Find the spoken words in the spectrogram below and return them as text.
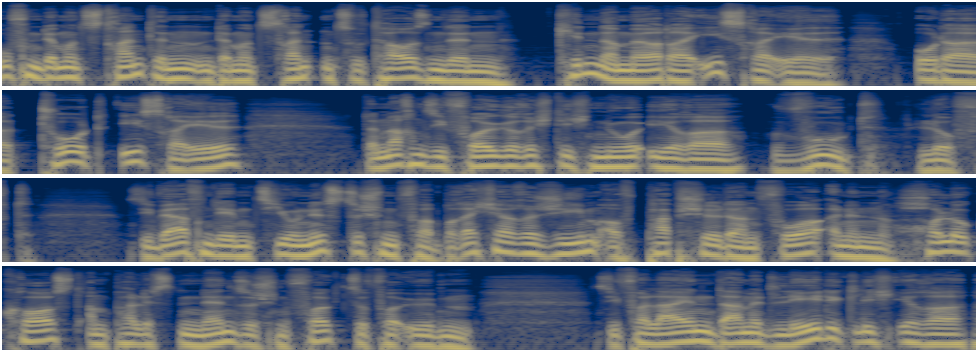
Rufen Demonstrantinnen und Demonstranten zu Tausenden Kindermörder Israel oder Tod Israel, dann machen sie folgerichtig nur ihrer Wut Luft. Sie werfen dem zionistischen Verbrecherregime auf Pappschildern vor, einen Holocaust am palästinensischen Volk zu verüben. Sie verleihen damit lediglich ihrer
